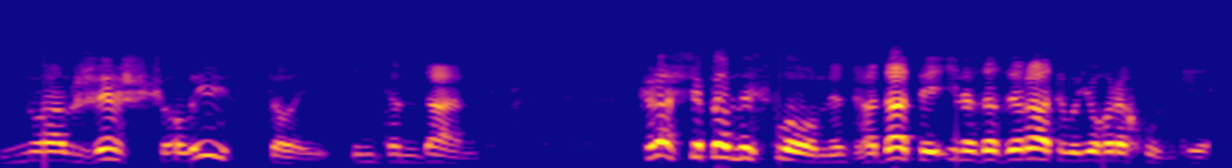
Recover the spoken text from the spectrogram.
Ну, а вже що лист той, інтендант. Краще певне словом не згадати і не зазирати у його рахунки.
